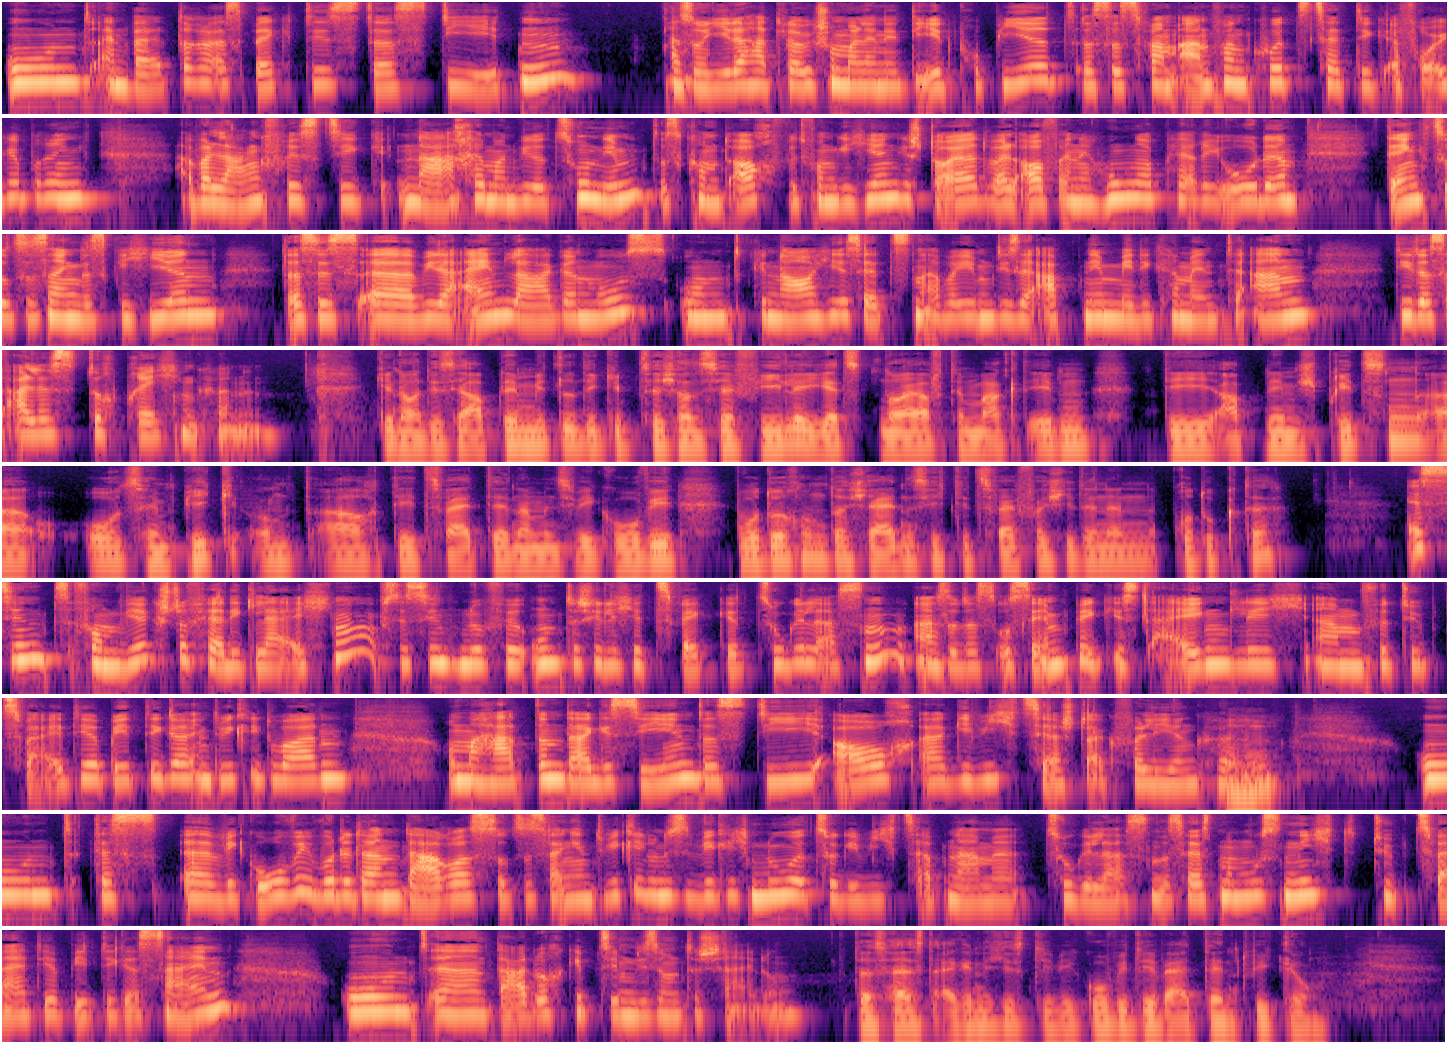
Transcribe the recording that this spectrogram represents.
Und ein weiterer Aspekt ist, dass Diäten, also jeder hat, glaube ich, schon mal eine Diät probiert, dass das zwar am Anfang kurzzeitig Erfolge bringt, aber langfristig nachher man wieder zunimmt. Das kommt auch, wird vom Gehirn gesteuert, weil auf eine Hungerperiode denkt sozusagen das Gehirn, dass es äh, wieder einlagern muss. Und genau hier setzen aber eben diese Abnehmmedikamente an, die das alles durchbrechen können. Genau, diese Abnehmmittel, die gibt es ja schon sehr viele. Jetzt neu auf dem Markt eben die Abnehmspritzen, äh, Ozempic und auch die zweite namens Vegovi. Wodurch unterscheiden sich die zwei verschiedenen Produkte? Es sind vom Wirkstoff her die gleichen. Sie sind nur für unterschiedliche Zwecke zugelassen. Also das Ozempic ist eigentlich ähm, für Typ-2-Diabetiker entwickelt worden. Und man hat dann da gesehen, dass die auch äh, Gewicht sehr stark verlieren können. Mhm. Und das äh, Vegovi wurde dann daraus sozusagen entwickelt und ist wirklich nur zur Gewichtsabnahme zugelassen. Das heißt, man muss nicht Typ-2-Diabetiker sein Und äh, dadurch gibt es eben diese Unterscheidung. Das heißt, eigentlich ist die Vigovi die Weiterentwicklung.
